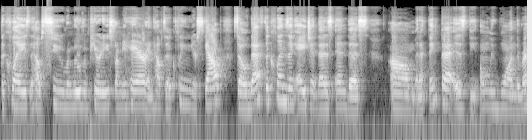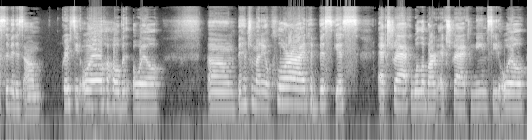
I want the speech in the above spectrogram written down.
the clays that helps to remove impurities from your hair and help to clean your scalp. So that's the cleansing agent that is in this. Um, and I think that is the only one. The rest of it is um, grapeseed oil, jojoba oil, um, benzoyl chloride, hibiscus, extract, willow bark extract, neem seed oil,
